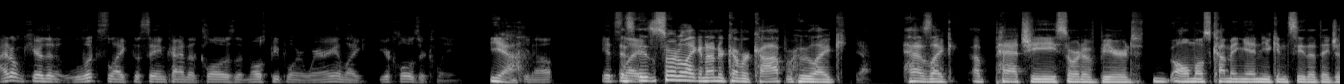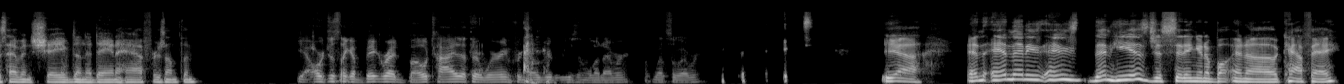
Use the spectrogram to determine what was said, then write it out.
I don't care that it looks like the same kind of clothes that most people are wearing. Like your clothes are clean, Yeah. you know. It's, It's, like it's sort of like an undercover cop who like Yeah. Has like a patchy sort of beard almost coming in. You can see that they just haven't shaved in a day and a half or something. yeah, or just like a big red bow tie that they're wearing for no good reason, whatever whatsoever. Yeah. And and then he and he's then he is just sitting in a in a cafe.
